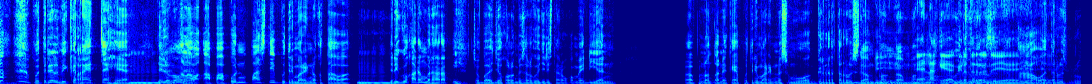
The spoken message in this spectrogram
Putri lebih kereceh ya. Hmm. Jadi lu mau ngelawak apa pun pasti Putri Marino ketawa. Hmm. Jadi gue kadang berharap ih coba aja kalau misalnya gue jadi stand up comedian eh, penontonnya kayak Putri Marino semua ger terus tuh. Gampang, Iya. gampang. Enak ya, Lucu, ger terus lucu, iya, iya, Ketawa iya. terus bro.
